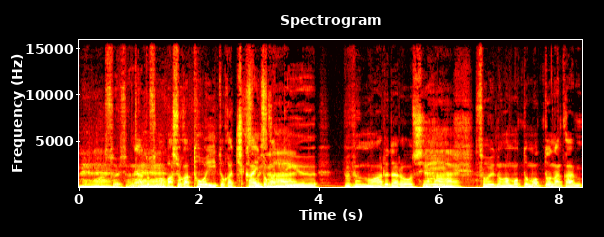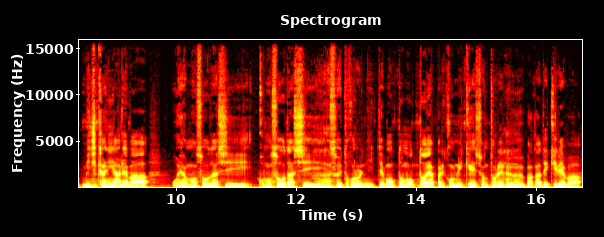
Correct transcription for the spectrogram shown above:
まあねそうですよね。あとその場所が遠いとか近いとかっていう部分もあるだろうし、はい。そういうのがもっともっとなんか身近にあれば、親もそうだし、子もそうだし、はい。そういうところに行って、もっともっとやっぱりコミュニケーション取れる場ができれば、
